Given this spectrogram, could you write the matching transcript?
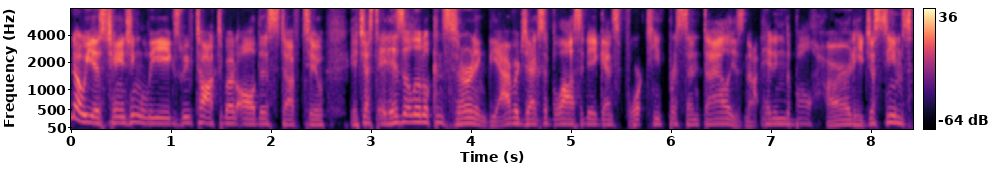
No, he is changing leagues. We've talked about all this stuff too. It just, it is a little concerning. The average exit velocity against 14th percentile. He's not hitting the ball hard. He just seems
